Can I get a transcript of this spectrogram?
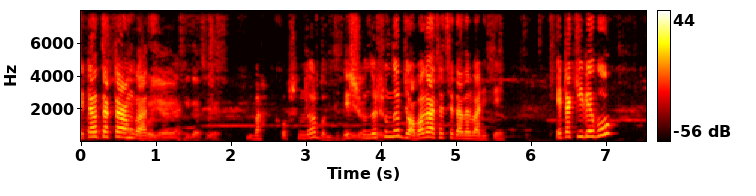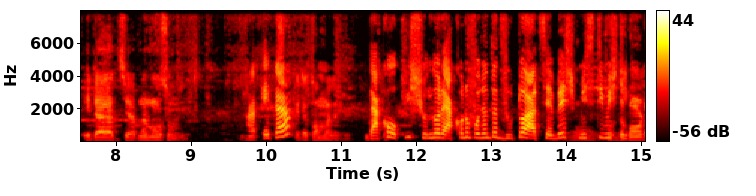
এটাও তো একটা আম গাছ। আছে। বাহ খুব সুন্দর বেশ সুন্দর সুন্দর জবা গাছ আছে দাদার বাড়িতে। এটা কি লেবু? এটা হচ্ছে আপনার মৌসুমি। আর এটা? এটা কমলা লেবু। দেখো কি সুন্দর এখনও পর্যন্ত দুটো আছে বেশ মিষ্টি মিষ্টি। চোদ্দ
